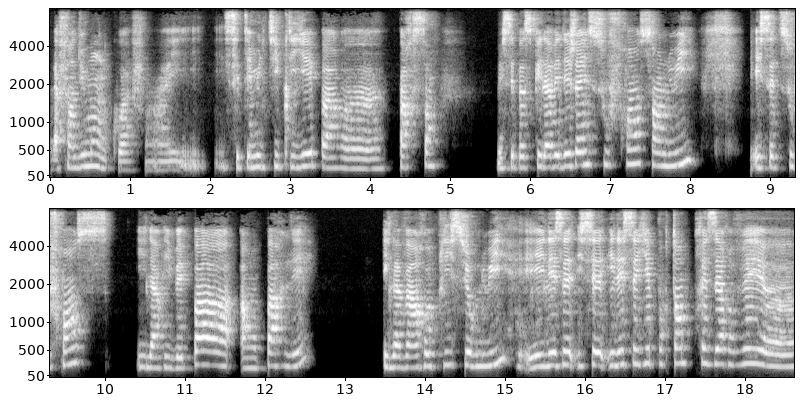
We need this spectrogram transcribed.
la fin du monde, quoi. il, s'était multiplié par, euh, par 100. Mais c'est parce qu'il avait déjà une souffrance en lui. Et cette souffrance, il n'arrivait pas à en parler il avait un repli sur lui et il, essayait pourtant de préserver, euh,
